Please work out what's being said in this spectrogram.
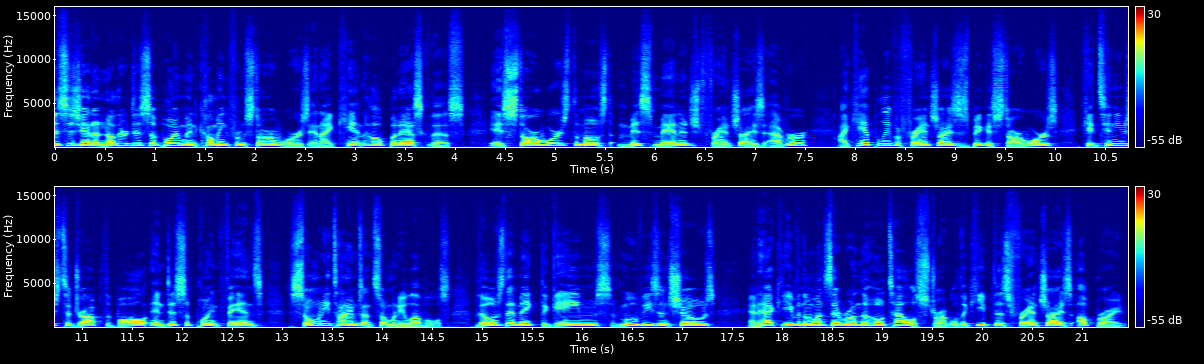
This is yet another disappointment coming from Star Wars, and I can't help but ask this Is Star Wars the most mismanaged franchise ever? I can't believe a franchise as big as Star Wars continues to drop the ball and disappoint fans so many times on so many levels. Those that make the games, movies, and shows, and heck, even the ones that run the hotels struggle to keep this franchise upright.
